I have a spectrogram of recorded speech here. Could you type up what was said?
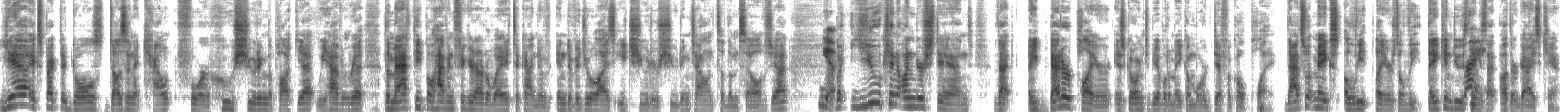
yeah, expected goals doesn't account for who's shooting the puck yet. We haven't really, the math people haven't figured out a way to kind of individualize each shooter's shooting talent to themselves yet. Yeah. But you can understand that a better player is going to be able to make a more difficult play. That's what makes elite players elite. They can do right. things that other guys can't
